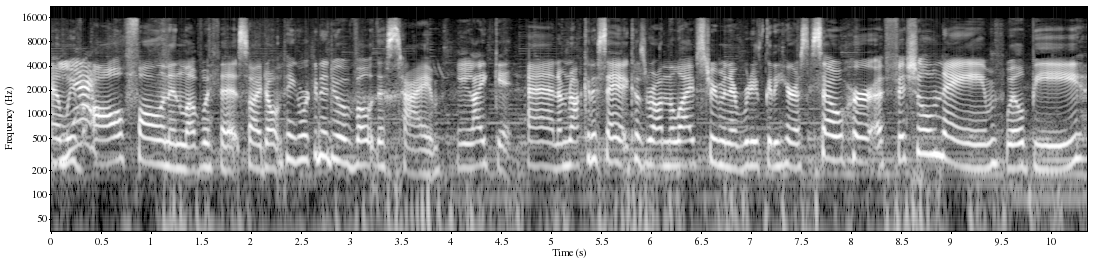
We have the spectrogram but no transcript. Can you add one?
and we've Yes. all fallen in love with it. So I don't think we're gonna do a vote this time. like it. And I'm not gonna say it because we're on the live stream and everybody's gonna hear us. So her official name will be.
